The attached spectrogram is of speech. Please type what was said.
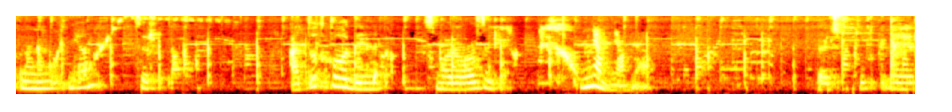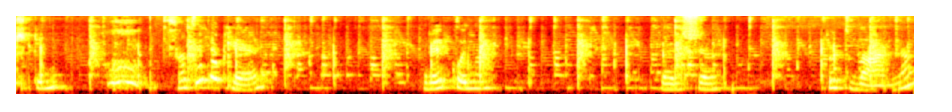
кухня. Це що таке? А тут холодильник з морозивом. Ням-ням-ням. Дальше тут книжки. О, Що це таке? Прикольно. Дальше тут ванна.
